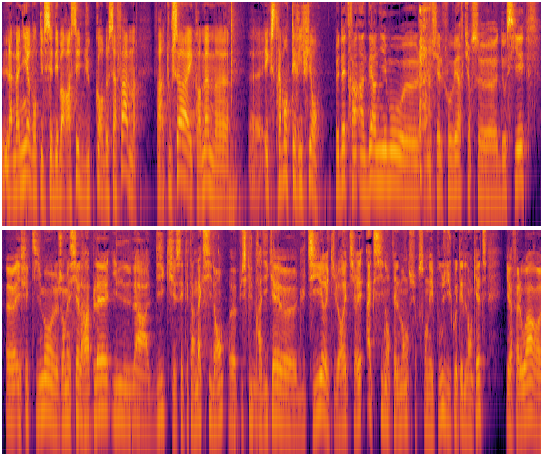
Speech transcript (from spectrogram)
la manière dont il s'est débarrassé du corps de sa femme, enfin tout ça est quand même extrêmement terrifiant. Peut-être un, dernier mot, Jean-Michel Fauvert, sur ce dossier. Euh, effectivement, euh, Jean Messial rappelait, il a dit que c'était un accident, euh, puisqu'il mm. pratiquait du tir et qu'il aurait tiré accidentellement sur son épouse. Du côté de l'enquête, il va falloir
